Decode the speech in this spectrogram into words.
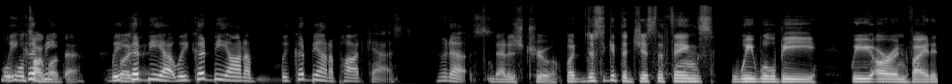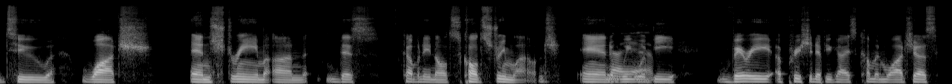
We'll, We we'll talk be- about that. We But- could be, uh, we could be on a, we could be on a podcast. Who knows? That is true. But just to get the gist of things, we will be we are invited to watch and stream on this company notes called Stream Lounge. And we yeah. would be very appreciative if you guys come and watch us.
